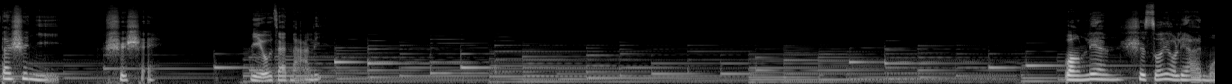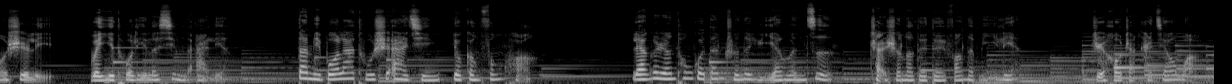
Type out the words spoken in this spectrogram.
但是你是谁？你又在哪里？”网恋是所有恋爱模式里唯一脱离了性的爱恋，但比柏拉图式爱情又更疯狂。两个人通过单纯的语言文字产生了对对方的迷恋，之后展开交往。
